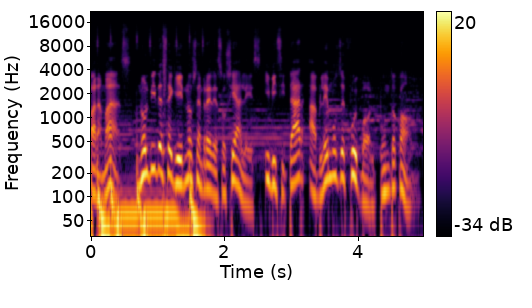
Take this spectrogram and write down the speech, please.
Para más, no olvides seguirnos en redes sociales y visitar hablemosdefutbol.com.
